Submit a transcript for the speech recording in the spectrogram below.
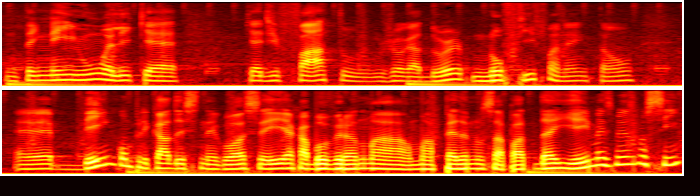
não tem nenhum ali que é que é de fato o jogador no FIFA, né? Então é bem complicado esse negócio aí, acabou virando uma, uma pedra no sapato da EA, mas mesmo assim,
